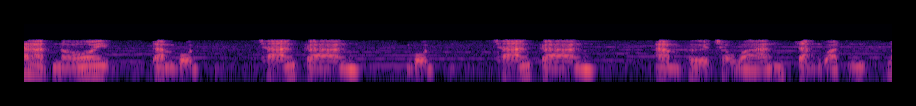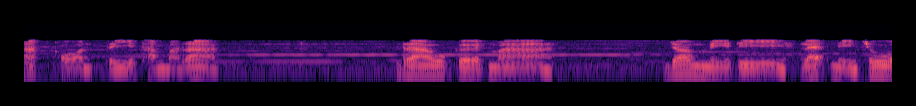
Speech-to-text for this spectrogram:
ธาตุน้อยตำบลช้างกลาง บท ช้างกลางอำเภอฉวางจังหวัดนครศรีธรรมราช เราเกิดมา ย่อมมีดีและมีชั่ว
